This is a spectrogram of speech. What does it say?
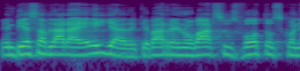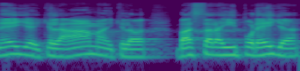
empieza a hablar a ella de que va a renovar sus votos con ella y que la ama y que va a estar ahí por ella.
